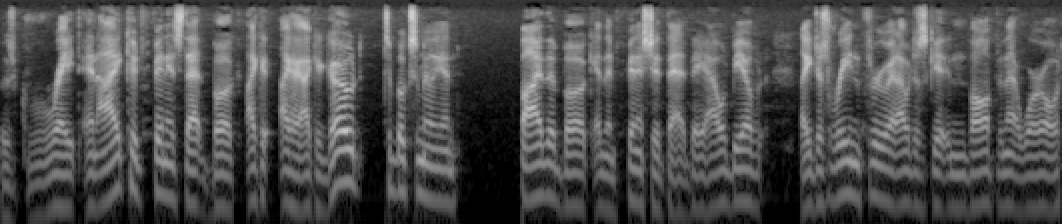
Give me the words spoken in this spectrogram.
was great, and I could finish that book. I could I, I could go to Books a Million, buy the book, and then finish it that day. I would be able, like, just reading through it. I would just get involved in that world,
